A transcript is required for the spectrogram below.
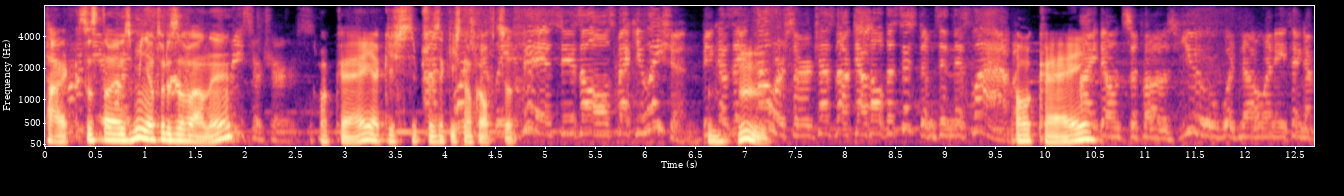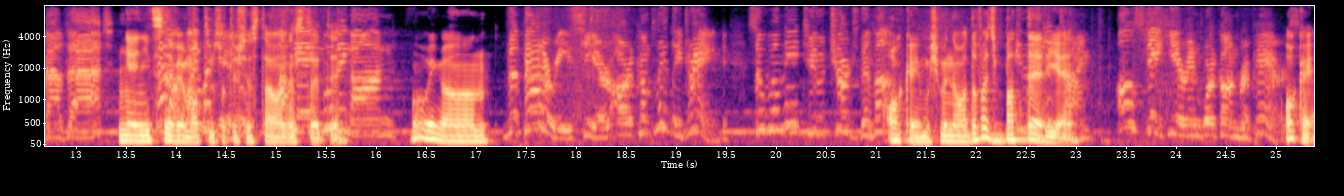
Tak, zostałem zminiaturyzowany. Okej, jakieś przez jakichś naukowców. Mhm. lab. Okej. Nie, nic nie wiem o tym, co tu się stało niestety. moving on. Okej, musimy naładować In and work on. Okej,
